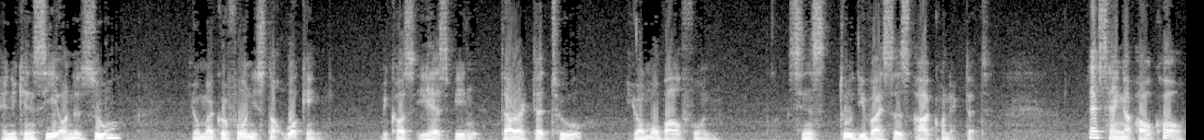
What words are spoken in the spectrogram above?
And you can see on the zoom your microphone is not working because it has been directed to your mobile phone since two devices are connected. Let's hang up our call.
